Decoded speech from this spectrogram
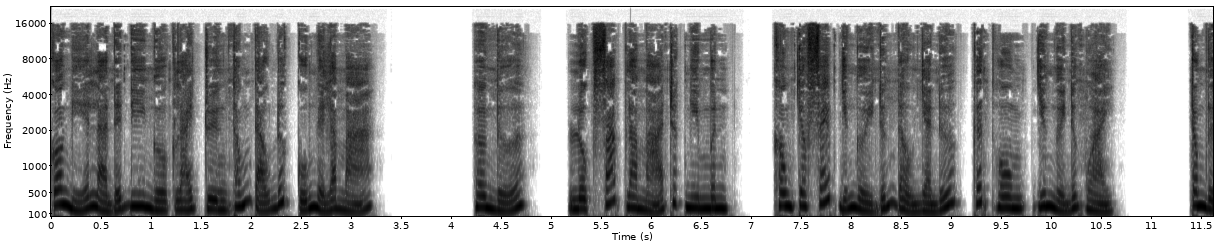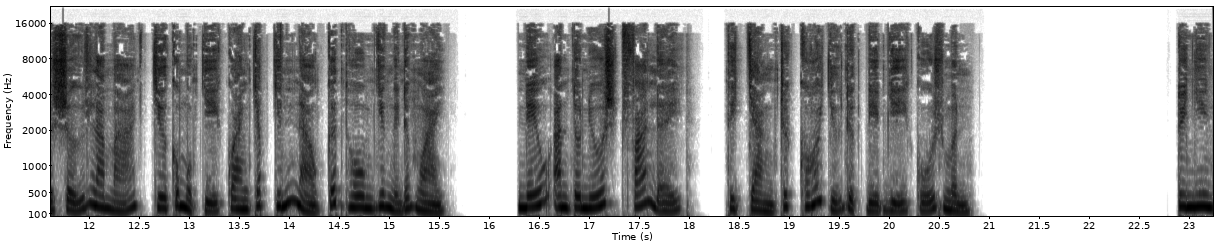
có nghĩa là để đi ngược lại truyền thống đạo đức của người La Mã. Hơn nữa, luật pháp La Mã rất nghiêm minh, không cho phép những người đứng đầu nhà nước kết hôn với người nước ngoài. Trong lịch sử La Mã chưa có một vị quan chấp chính nào kết hôn với người nước ngoài. Nếu Antonius phá lệ, thì chàng rất khó giữ được địa vị của mình. Tuy nhiên,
